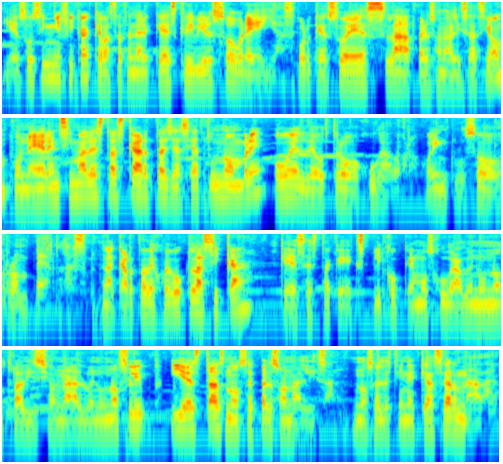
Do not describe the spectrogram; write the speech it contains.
Y eso significa que vas a tener que escribir sobre ellas, porque eso es la personalización, poner encima de estas cartas ya sea tu nombre o el de otro jugador, o incluso romperlas. La carta de juego clásica que es esta que explico que hemos jugado en uno tradicional o en uno flip, y estas no se personalizan, no se les tiene que hacer nada.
